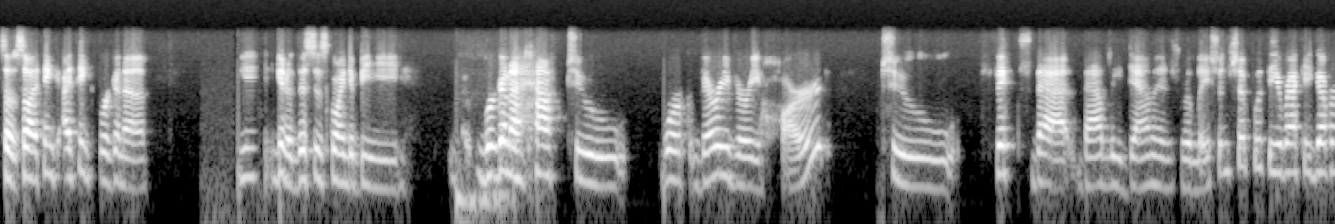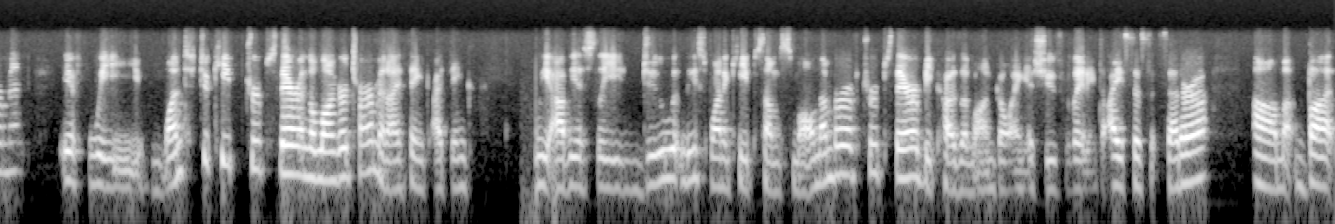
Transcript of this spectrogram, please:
So, so I think I think we're gonna, you, you know, this is going to be, we're gonna have to work very very hard to fix that badly damaged relationship with the Iraqi government if we want to keep troops there in the longer term. And I think I think we obviously do at least want to keep some small number of troops there because of ongoing issues relating to ISIS, et cetera. Um, but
